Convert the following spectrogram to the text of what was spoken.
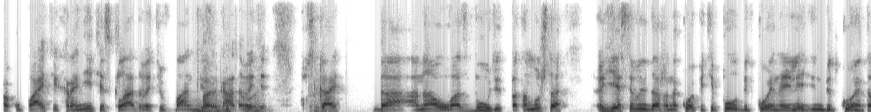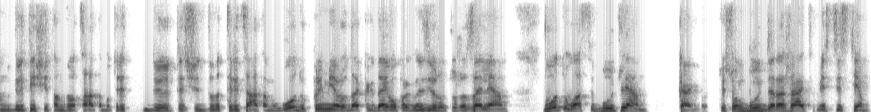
Покупайте, храните, складывайте в банке, Бай, закатывайте. Биткоин. Пускай, да, она у вас будет. Потому что если вы даже накопите пол биткоина или один биткоин там, к 2020-2030 году, к примеру, да, когда его прогнозируют уже за лям, вот у вас и будет лям. Как бы. То есть он будет дорожать вместе с тем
